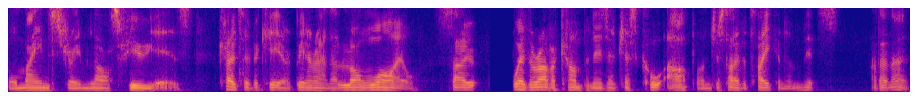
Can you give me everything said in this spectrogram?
more mainstream last few years. Kotobukiya have been around a long while, so whether other companies have just caught up and just overtaken them, it's I don't know,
